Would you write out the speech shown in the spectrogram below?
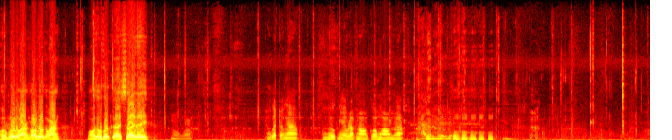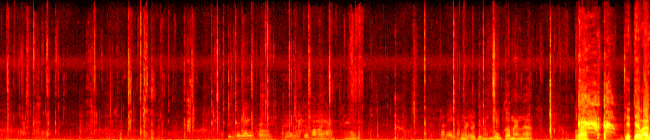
uống nước các bạn có nước các bạn. Ngồi thưởng thức uh, xơi đi. Ngon quá. Không ít rồi nha nước nhiều lát no cơm ngon đó. Cưng có giấy à giấy tôi món hả có để sẵn này coi chừng không đủ cơm ăn nữa. Wow. thiệt chứ bạn.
